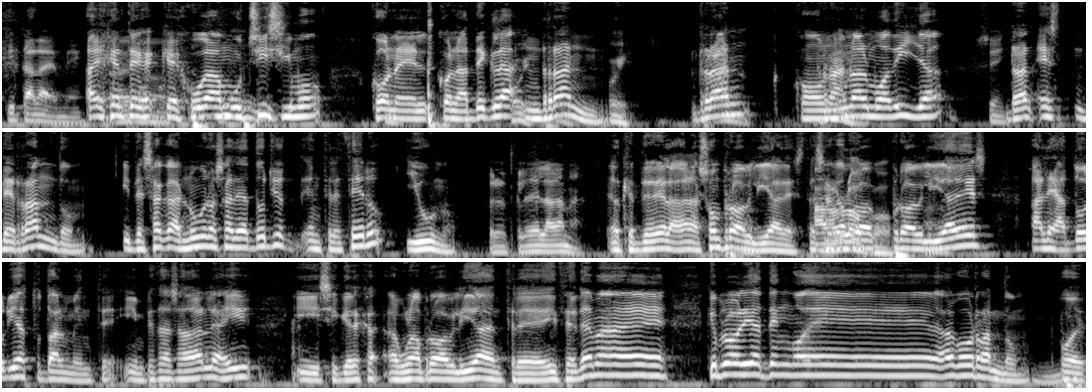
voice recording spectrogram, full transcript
quita la M. Hay gente ver, que juega muchísimo con el con la tecla Uy, RAN. uy. RAN con Ran. una almohadilla. Sí. RAN es de random y te saca números aleatorios entre 0 y 1. Pero el que le dé la gana. El que te dé la gana, son probabilidades. Te A saca probabilidades aleatorias totalmente. Y empiezas a darle ahí. Y si quieres alguna probabilidad entre. Dice, tema, eh, ¿qué probabilidad tengo de algo random? Pues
